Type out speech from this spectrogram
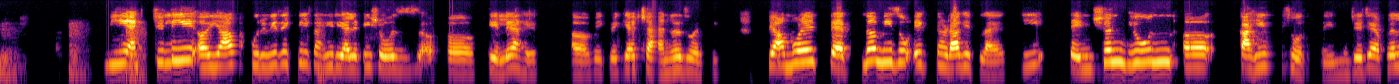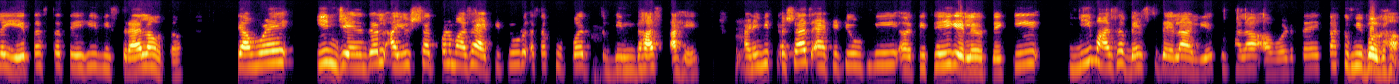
मी ऍक्च्युली यापूर्वी देखील काही रियालिटी शोज केले आहेत वेगवेगळ्या चॅनल्स वरती. त्यामुळे त्यातनं मी जो एक धडा घेतलाय की टेन्शन घेऊन काहीच होत नाही. म्हणजे जे आपल्याला येत असतं तेही विसरायला होतं. त्यामुळे इन जनरल आयुष्यात पण माझा ऍटिट्यूड असा खूपच बिनधास्त आहे. आणि मी तशाच ऍटिट्यूडनी तिथेही गेले होते की मी माझं बेस्ट द्यायला आलीये तुम्हाला आवडतंय का तुम्ही बघा.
